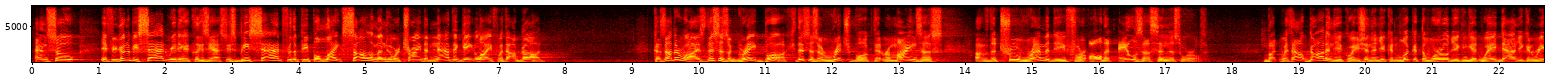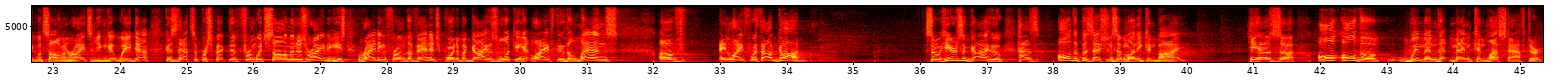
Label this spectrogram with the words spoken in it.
And so, if you're going to be sad reading Ecclesiastes, be sad for the people like Solomon who are trying to navigate life without God. Because otherwise, this is a great book. This is a rich book that reminds us of the true remedy for all that ails us in this world. But without God in the equation, then you can look at the world, you can get weighed down, you can read what Solomon writes, and you can get weighed down. Because that's a perspective from which Solomon is writing. He's writing from the vantage point of a guy who's looking at life through the lens of a life without God. So here's a guy who has all the possessions that money can buy. He has uh, all, all the women that men can lust after.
